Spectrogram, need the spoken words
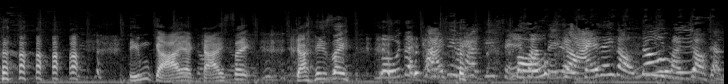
点解啊？解释，解释，冇得解释，快啲写解呢度，都文作人。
